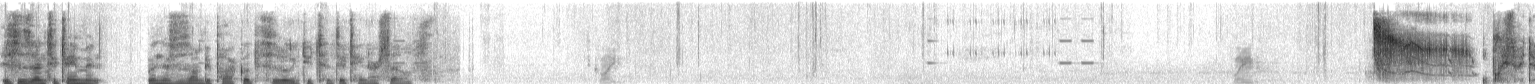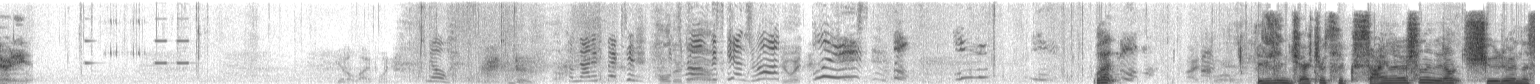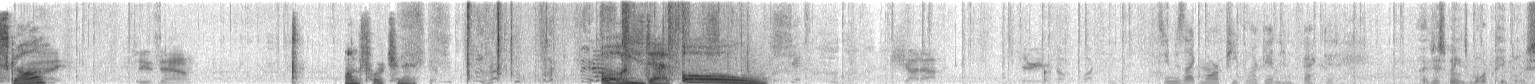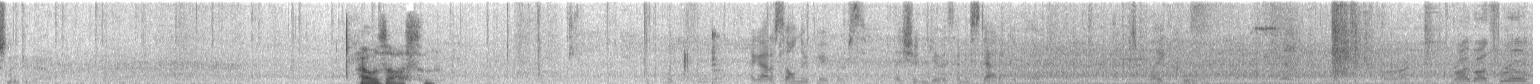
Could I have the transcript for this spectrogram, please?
This is entertainment. When there's a zombie apocalypse, this is what we do to entertain ourselves. Clean. Clean. Please be dirty. Get a live one. No. I'm not infected. Hold her It's wrong. down. This scan's wrong. Do it. Please. What? They just inject with like cyanide or something? They don't shoot her in the skull? She's down. Unfortunate. Oh, he's dead. Oh! Seems like more people are getting infected. That just means more people are sneaking out. That was awesome. I got us all new papers. They shouldn't give us any static up there. Just play cool. Alright, drive on through.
